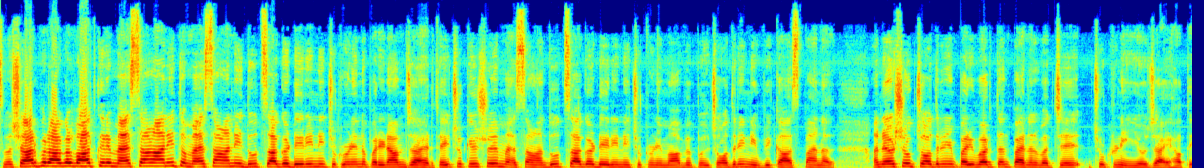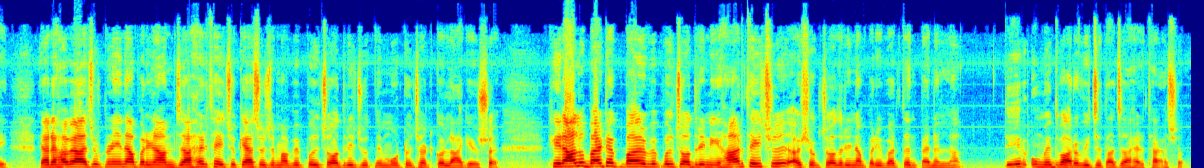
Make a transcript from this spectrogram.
સમાચાર પર આગળ વાત કરીએ મહેસાણાની, તો મહેસાણાની દૂધસાગર ડેરીની ચૂંટણીનું પરિણામ જાહેર થઈ ચૂક્યું છે. મહેસાણા દૂધસાગર ડેરીની ચૂંટણીમાં વિપુલ ચૌધરીની વિકાસ પેનલ અને અશોક ચૌધરીની પરિવર્તન પેનલ વચ્ચે ચૂંટણી યોજાઈ હતી. ત્યારે હવે આ ચૂંટણીના પરિણામ જાહેર થઈ ચૂક્યા છે, જેમાં વિપુલ ચૌધરી જૂથને મોટો ઝટકો લાગ્યો છે. ખેરાલુ બેઠક પર વિપુલ ચૌધરીની હાર થઈ છે. અશોક ચૌધરીના પરિવર્તન પેનલના તેર ઉમેદવારો વિજેતા જાહેર થયા છે.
